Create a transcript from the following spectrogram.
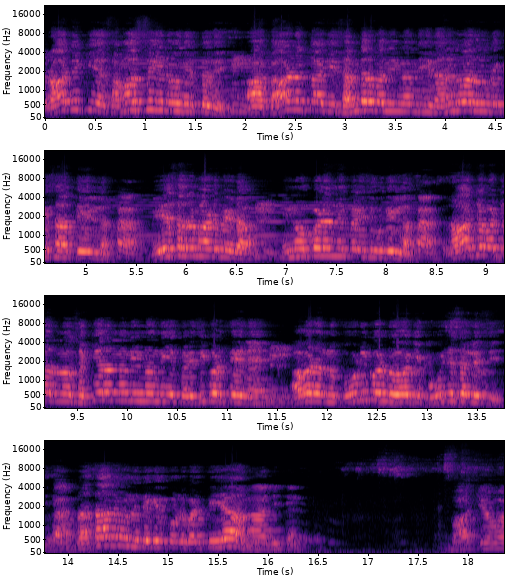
ರಾಜಕೀಯ ಸಮಸ್ಯೆ ಎನ್ನುವುದಿರ್ತದೆ. ಆ ಕಾರಣಕ್ಕಾಗಿ ಸಂದರ್ಭ ನಿನ್ನೊಂದಿಗೆ ನನಗೆ ಬರುವುದಕ್ಕೆ ಸಾಧ್ಯ ಇಲ್ಲ. ಬೇಸರ ಮಾಡಬೇಡ. ನಿನ್ನೊಬ್ಬಳನ್ನು ಕಳಿಸುವುದಿಲ್ಲ. ರಾಜಭಟರನ್ನು ಸಖ್ಯರನ್ನು ನಿನ್ನೊಂದಿಗೆ ಕಳಿಸಿಕೊಡ್ತೇನೆ. ಅವರನ್ನು ಕೂಡಿಕೊಂಡು ಹೋಗಿ ಪೂಜೆ ಸಲ್ಲಿಸಿ. ಪ್ರಸಾದವನ್ನು ತೆಗೆದುಕೊಂಡು ಬರ್ತೀಯಾ? ಭಾಗ್ಯವ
